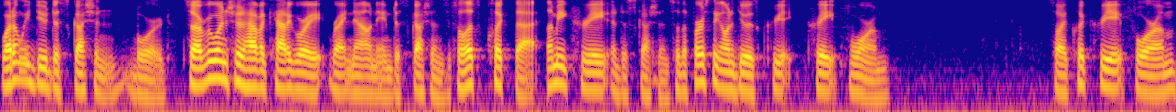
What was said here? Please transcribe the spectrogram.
Why don't we do discussion board? So everyone should have a category right now named discussions. So let's click that. Let me create a discussion. So the first thing I want to do is create, create forum. So I click create forum.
